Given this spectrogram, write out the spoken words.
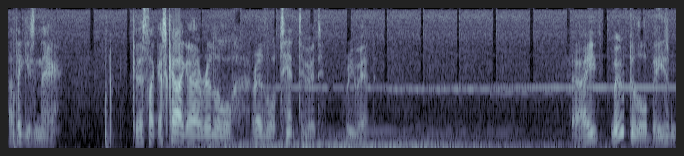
I think he's in there. Cause it's like it's kind of like a red little red little tint to it. Where you at? Yeah, he moved a little bit. He's.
